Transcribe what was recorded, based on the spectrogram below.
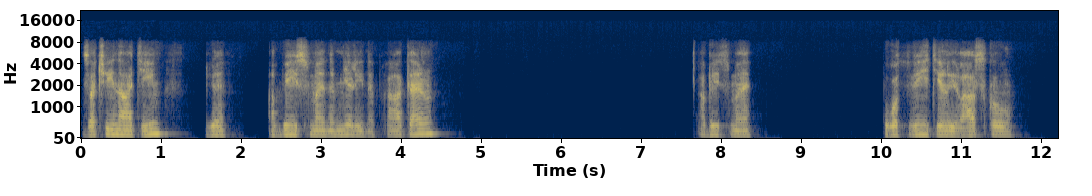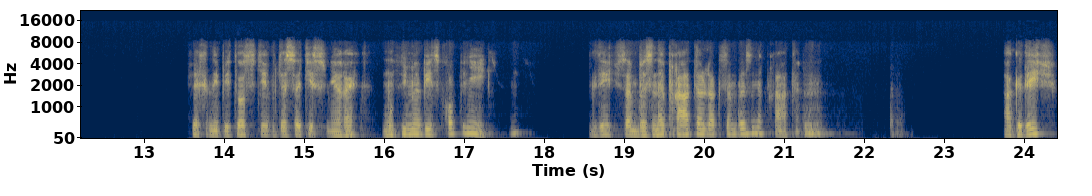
začíná tím, že aby jsme neměli nepřátel, aby jsme prosvítili láskou všechny bytosti v deseti směrech, musíme být schopní. Když jsem bez nepřátel, tak jsem bez nepřátel. A když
